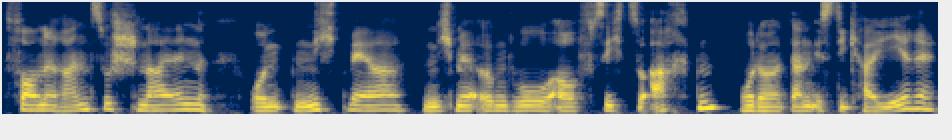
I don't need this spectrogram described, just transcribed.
vorne ranzuschnallen und nicht mehr, nicht mehr irgendwo auf sich zu achten. Oder dann ist die Karriere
